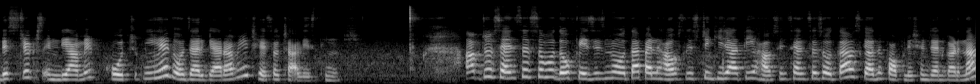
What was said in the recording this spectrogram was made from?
डिस्ट्रिक्ट्स इंडिया में हो चुकी हैं 2011 में 640 थी। अब जो सेंसस है वो दो फेजेज में होता है। पहले हाउस लिस्टिंग की जाती है हाउसिंग सेंसस होता है, उसके बाद में पॉपुलेशन जनगणना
